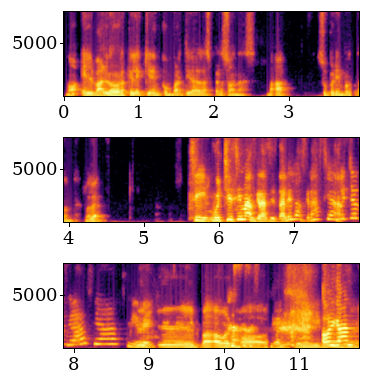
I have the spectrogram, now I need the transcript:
¿no? El valor que le quieren compartir a las personas, ¿va? Súper importante, ¿vale? Sí, muchísimas gracias. Dale las gracias. Muchas gracias, mi rey. Oigan,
